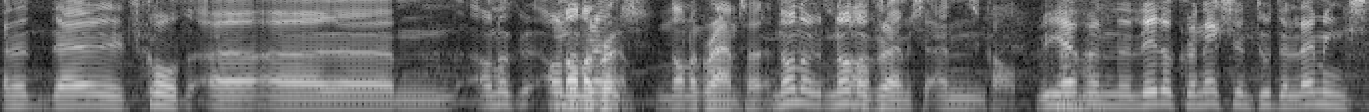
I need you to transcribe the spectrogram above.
and there it's called uh, uh, um, onog- Onograms. Nonogra- nonograms. Uh, Nono- nonograms, and It's called. we have a little connection to the lemmings.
